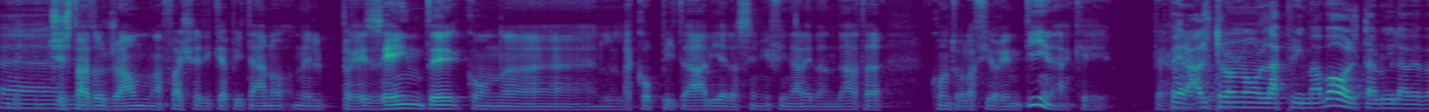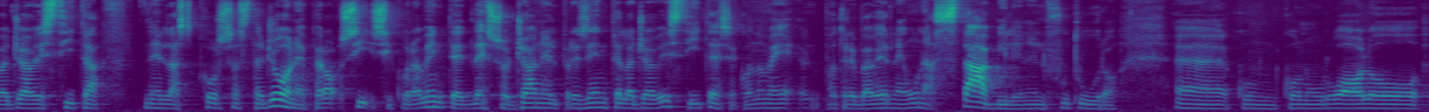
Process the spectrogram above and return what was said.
C'è ehm, stata già una fascia di capitano nel presente con eh, la Coppa Italia la semifinale d'andata contro la Fiorentina che Peraltro non la prima volta, lui l'aveva già vestita nella scorsa stagione, però sì, sicuramente adesso già nel presente l'ha già vestita e secondo me potrebbe averne una stabile nel futuro, eh, con, con, un ruolo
